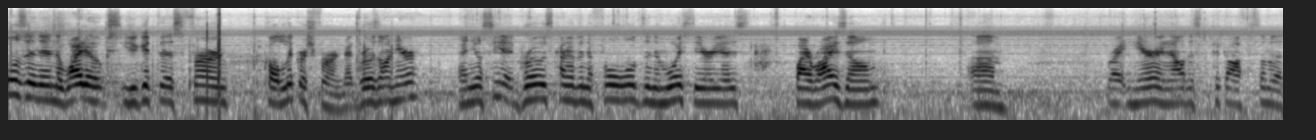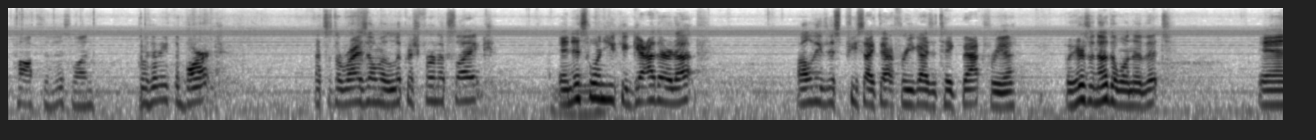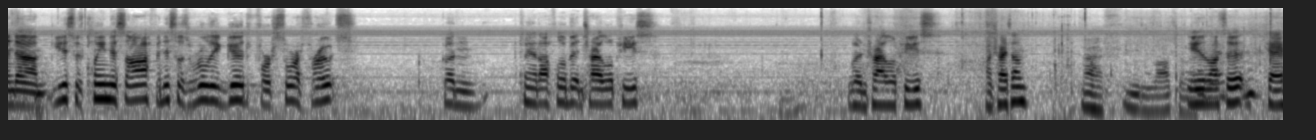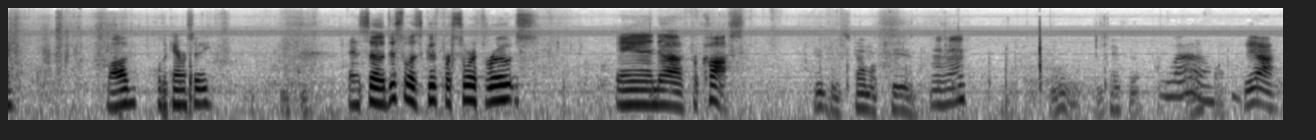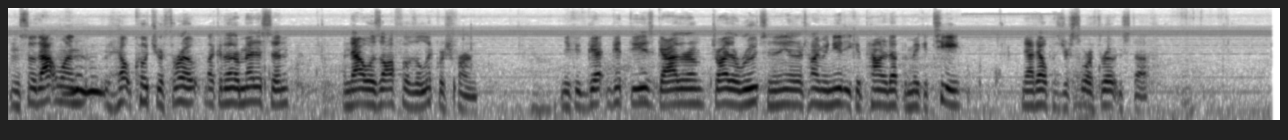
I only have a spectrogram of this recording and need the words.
maples and then the white oaks, you get this fern called licorice fern that grows on here. And you'll see it grows kind of in the folds and the moist areas by rhizome um, right here. And I'll just pick off some of the tops of this one. Goes underneath the bark. That's what the rhizome of the licorice fern looks like. And this one you could gather it up. I'll leave this piece like that for you guys to take back for you. But here's another one of it. And um, you just would clean this off, and this was really good for sore throats. Go ahead and clean it off a little bit and try a little piece. Go ahead and try a little piece. Want to try some? I've eaten lots of it. eat lots of it? Okay. Bob, hold the camera steady. And so this was good for sore throats and uh, for coughs. Good for the stomach too. Mm-hmm. It tastes good. Wow. Yeah, and so that one helped coat your throat like another medicine, and that was off of the licorice fern. You could get get these, gather them, dry the roots, and any other time you need it, you could pound it up and make a tea. And that helps with your sore throat and stuff.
